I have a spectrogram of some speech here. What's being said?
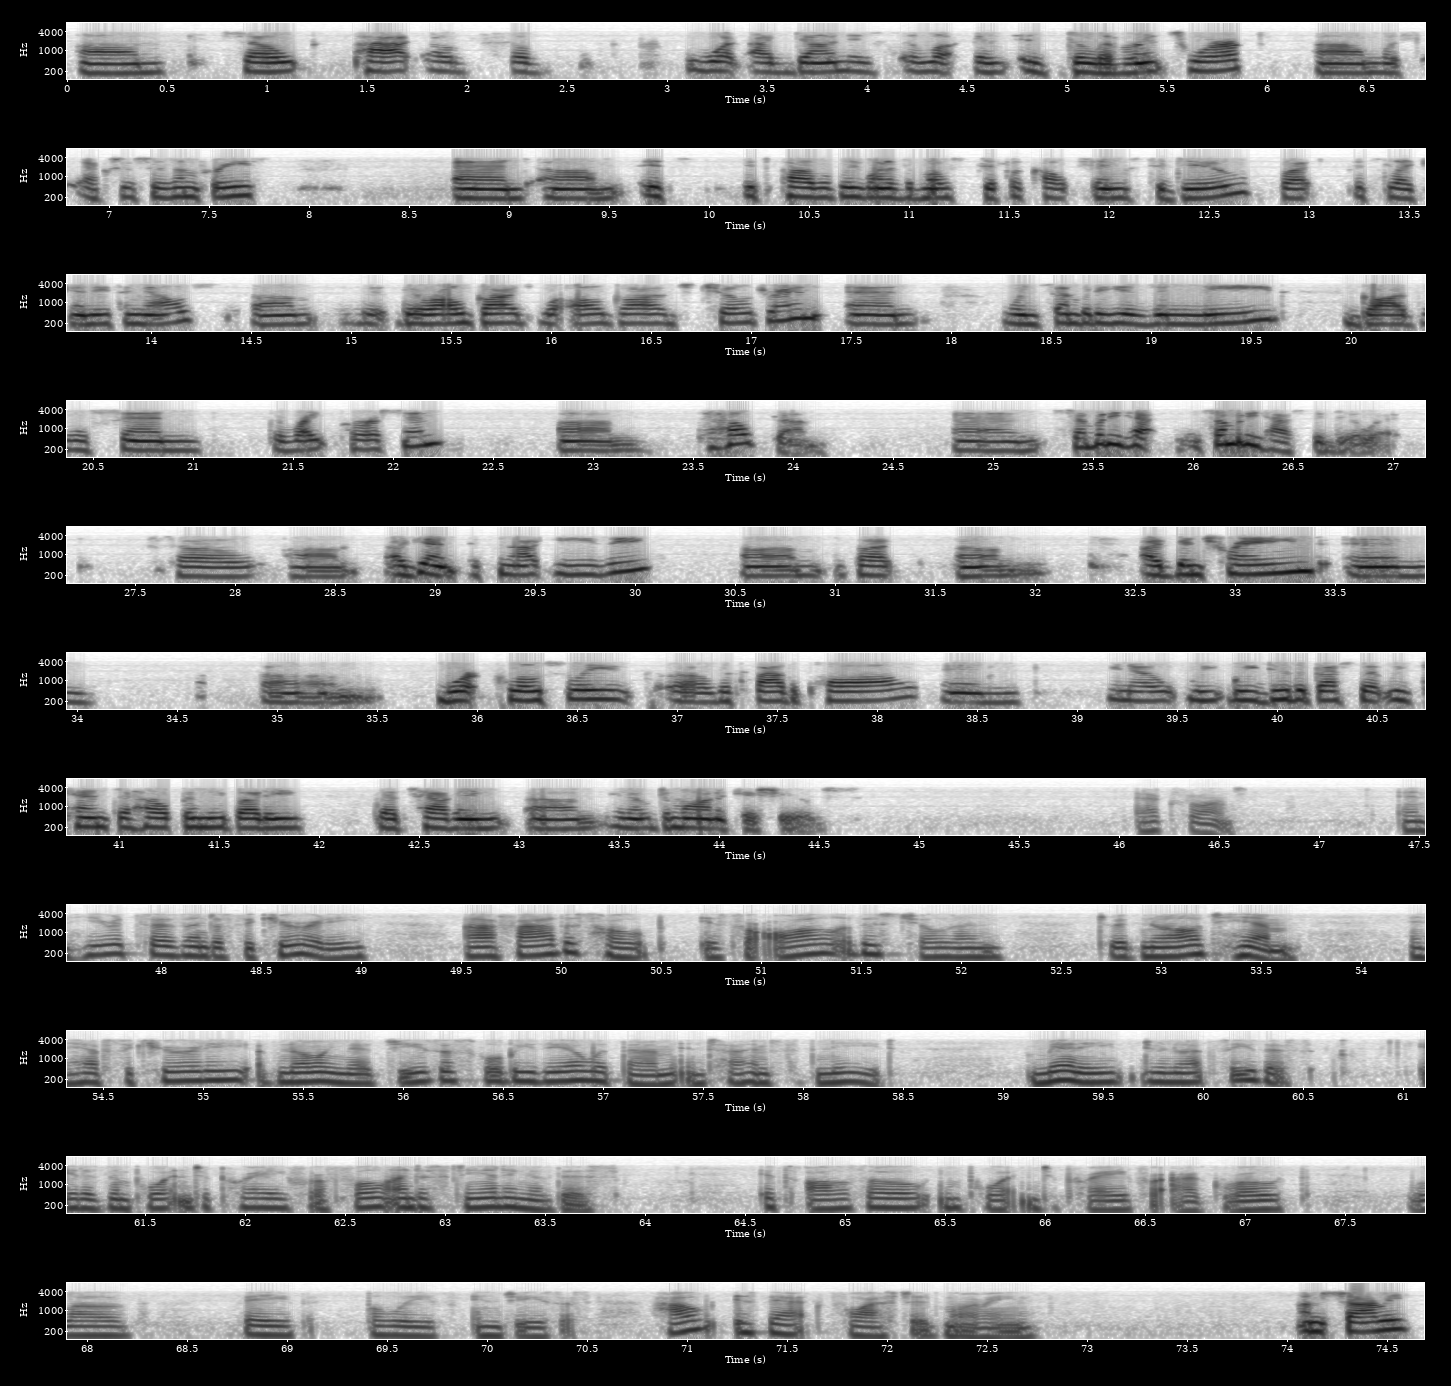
Um, so part of of what I've done is is, is deliverance work um, with exorcism priests, and um, it's it's probably one of the most difficult things to do, but it's like anything else. Um, they're all God's. We're all God's children, and when somebody is in need, God will send the right person um, to help them, and somebody ha- somebody has to do it. So um, again, it's not easy, um, but um, I've been trained and um, work closely uh, with Father Paul, and you know we, we do the best that we can to help anybody that's having um, you know demonic issues. Excellent. And here it says under security, our Father's hope is for all of his children to acknowledge him and have security of knowing that Jesus will be there with them in times of need. Many do not see this. It is important to pray for a full understanding of this. It's also important to pray for our growth, love, faith, belief in Jesus. How is that fostered, Maureen? I'm sorry.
